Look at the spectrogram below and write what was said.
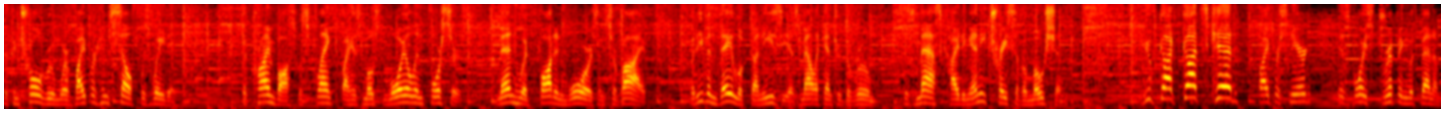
the control room where Viper himself was waiting. The crime boss was flanked by his most loyal enforcers, men who had fought in wars and survived. But even they looked uneasy as Malik entered the room, his mask hiding any trace of emotion. You've got guts, kid! Viper sneered, his voice dripping with venom.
